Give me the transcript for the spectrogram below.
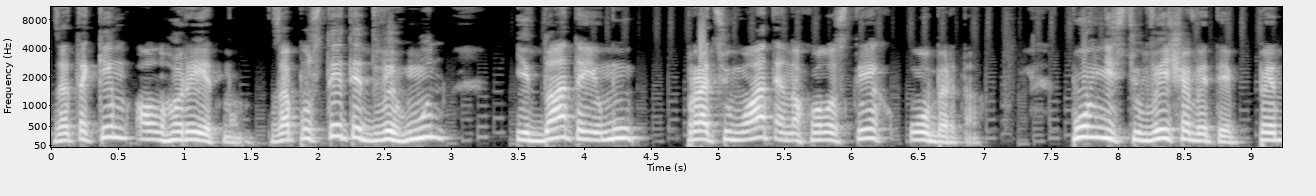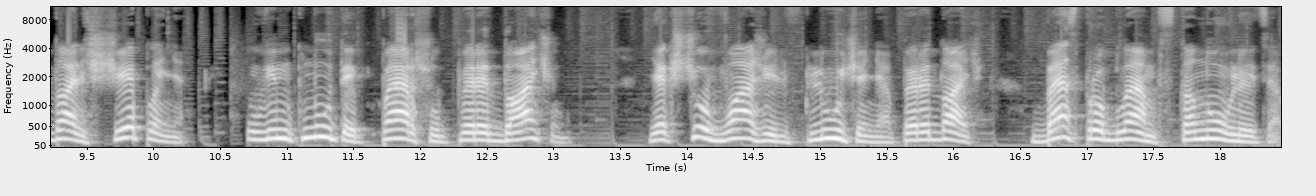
за таким алгоритмом: запустити двигун і дати йому працювати на холостих обертах, повністю вичавити педаль щеплення, увімкнути першу передачу. Якщо важіль включення передач без проблем встановлюється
